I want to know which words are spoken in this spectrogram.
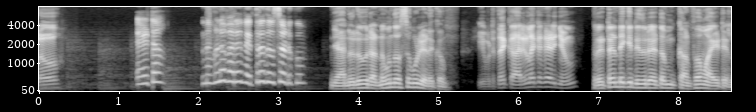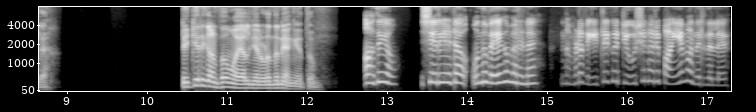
ഹലോ ഏട്ടാ നിങ്ങൾ വരാൻ എത്ര ദിവസം എടുക്കും? ഞാനൊരു രണ്ട് മൂന്ന് ദിവസം കൂടി എടുക്കും. ഇവിടുത്തെ കാര്യങ്ങളൊക്കെ കഴിഞ്ഞു. റിട്ടേൺ ടിക്കറ്റ് ഇതുവരെയായിട്ടും കൺഫേം ആയിട്ടില്ല. ടിക്കറ്റ് കൺഫേം ആയാൽ ഞാൻ ഉടൻ തന്നെ അങ്ങെത്തും. അതെയോ? ശരി ഏട്ടാ ഒന്ന് വേഗം വരണേ. നമ്മുടെ വീട്ടിലേക്ക് ട്യൂഷൻ ഒരു പയ്യൻ വന്നിരുന്നല്ലേ?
